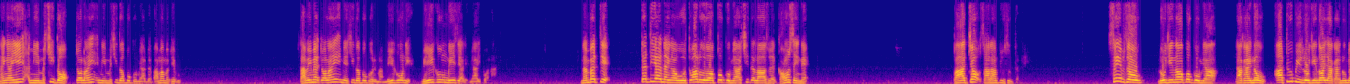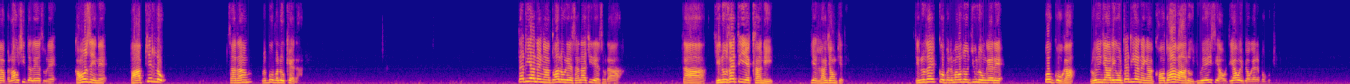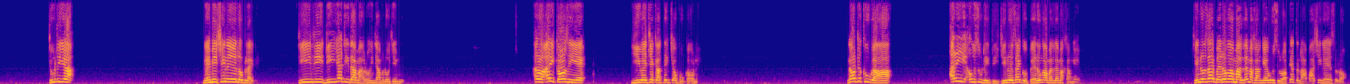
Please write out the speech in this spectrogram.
နိုင်ငံရေးအမြင်မရှိတော့တော်လိုင်းအမြင်မရှိတော့ပုံကူများအတွက်ဘာမှမဖြစ်ဘူးဒါပေမဲ့တော်လိုင်းအမြင်ရှိသောပုံကူတွေမှာမေးခွန်းတွေမေးခွန်းမေးစရာတွေအများကြီးပေါ်လာတယ်နံပါတ်1တတိယနိုင်ငံကိုတွားလို့သောပုံကူများရှိသလားဆိုတဲ့ခေါင်းစဉ်နဲ့ ဘာကြောင့်စာတမ်းပြုစုတယ်လဲစေပစုံလိုချင်သောပုံကူများရာဂိုင်နှုန်း R2B လိုချင်သောရာဂိုင်နှုန်းများဘယ်လောက်ရှိတယ်လဲဆိုတဲ့ခေါင်းစဉ်နဲ့ဘာဖြစ်လို့စာတမ်း report မလုပ်ခဲ့တာတတိယနိုင်ငံသွားလို့တဲ့ဆန္ဒရှိတယ်ဆိုတာဒါဂျီနိုဆိုက်တရခံနေရဲ့လမ်းကြောင်းဖြစ်တယ်ဂျီနိုဆိုက်ကိုပထမဆုံးကျူးလွန်ခဲ့တဲ့ပုဂ္ဂိုလ်က ရိုဟင်ဂျာတွေကိုတတိယနိုင်ငံခေါ်သွားပါလို့ UAHCR ကိုတရားဝင်ပြောခဲ့တဲ့ပုဂ္ဂိုလ်ဖြစ်တယ်ဒုတိယနယ်မြေရှင်းလင်းရေးလုပ်ပလိုက်တယ်ဒီဒီဒီရက်ဒီတာမှာရိုဟင်ဂျာမလိုချင်ဘူးအဲ့တော့အဲ့ဒီကောင်းစဉ်ရဲ့ရည်ရွယ်ချက်ကတိတ်ကြောက်ဖို့ကောင်းတယ်နောက်တစ်ခုကအဲ့ဒီအုပ်စုတွေဒီဂျီနိုဆိုက်ကိုဘယ်တော့မှလက်မခံခဲ့ဘူး ဂျီနိုဆိုက်ဘယ်တော့မှလက်မခံခဲ့ဘူးဆိုတော့ပြဿနာဘာရှိလဲဆိုတော့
